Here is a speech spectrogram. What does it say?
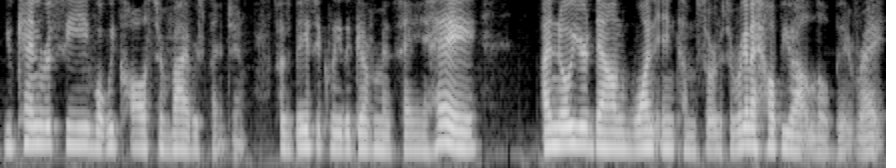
you can receive what we call survivor's pension. So, it's basically the government saying, hey, I know you're down one income source, so we're going to help you out a little bit, right?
